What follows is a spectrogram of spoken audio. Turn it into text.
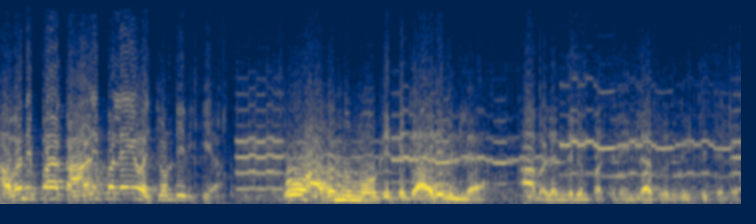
അവനിപ്പോ ആ കാളിപ്പലയെ വെച്ചോണ്ടിരിക്കുക ഓ അതൊന്നും നോക്കിയിട്ട് കാര്യമില്ല. അവളെങ്കിലും പട്ടിണിയില്ലാത്ത ഒരു വീട്ടിൽ ചെല്ലും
